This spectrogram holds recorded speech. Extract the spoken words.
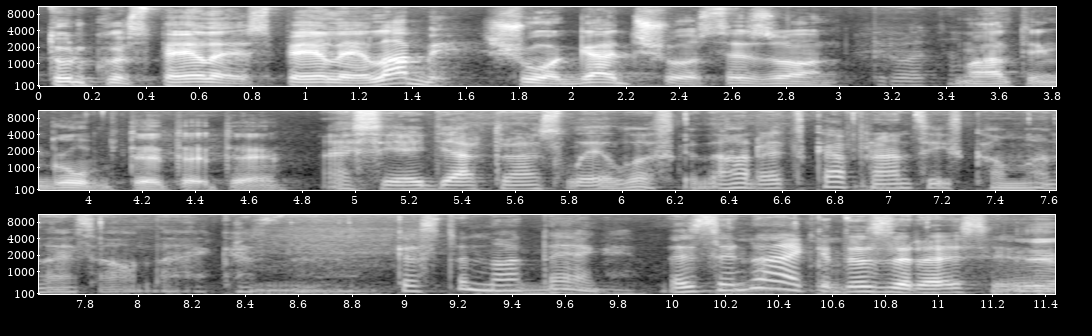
tur, kur spēlē, spēlē labi šo gadu, šo sezonu? Mārtiņa Gulba, TTT. Es ieģērtu tās lielos, kad redzu, kā Francijas komandai zaudēja. Kas, kas tad notiek? Es zināju, ka uzvarēs. Jā.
